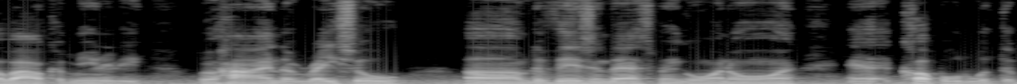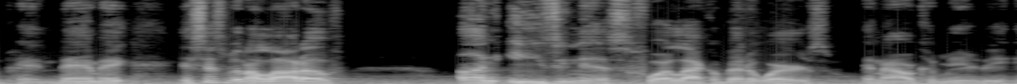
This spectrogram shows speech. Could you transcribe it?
of our community behind the racial um, division that's been going on, and coupled with the pandemic. It's just been a lot of uneasiness, for lack of better words, in our community.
